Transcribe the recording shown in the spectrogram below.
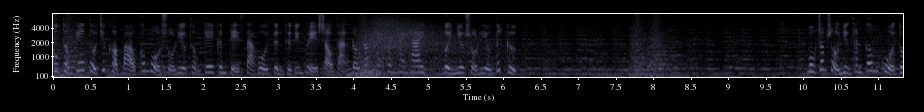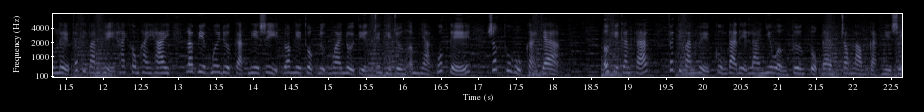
Cục Thống kê tổ chức họp báo công bố số liệu thống kê kinh tế xã hội tỉnh Thừa Thiên Huế 6 tháng đầu năm 2022 với nhiều số liệu tích cực. Một trong số những thành công của tuần lễ Festival Huế 2022 là việc mời được các nghệ sĩ, đoàn nghệ thuật nước ngoài nổi tiếng trên thị trường âm nhạc quốc tế, rất thu hút khán giả. Ở khía cạnh khác, Festival Huế cũng đã để lại nhiều ấn tượng tốt đẹp trong lòng các nghệ sĩ.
